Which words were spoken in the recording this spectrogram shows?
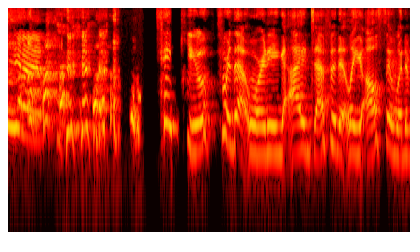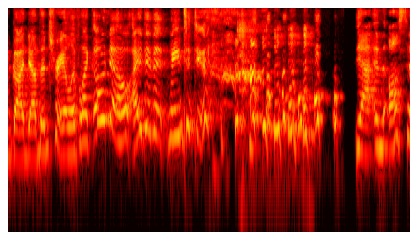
Yes. Thank you for that warning. I definitely also would have gone down the trail of like, oh no, I didn't mean to do. yeah, and also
